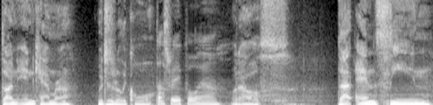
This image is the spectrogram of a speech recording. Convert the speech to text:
done in camera which is really cool That's really cool. Yeah. what else that end scene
